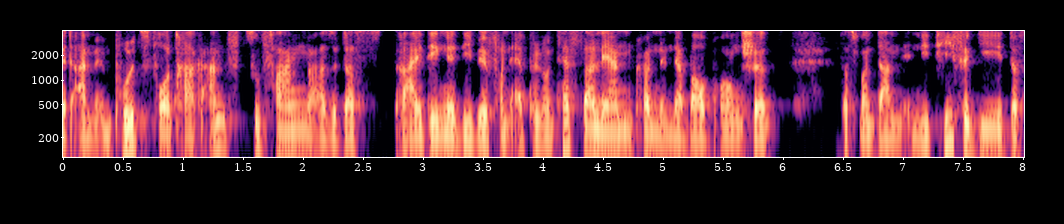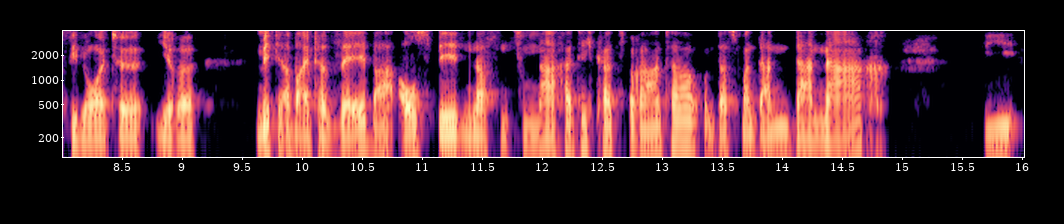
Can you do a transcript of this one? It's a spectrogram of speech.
mit einem Impulsvortrag anzufangen, also das drei Dinge, die wir von Apple und Tesla lernen können in der Baubranche, dass man dann in die Tiefe geht, dass die Leute ihre Mitarbeiter selber ausbilden lassen zum Nachhaltigkeitsberater und dass man dann danach die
